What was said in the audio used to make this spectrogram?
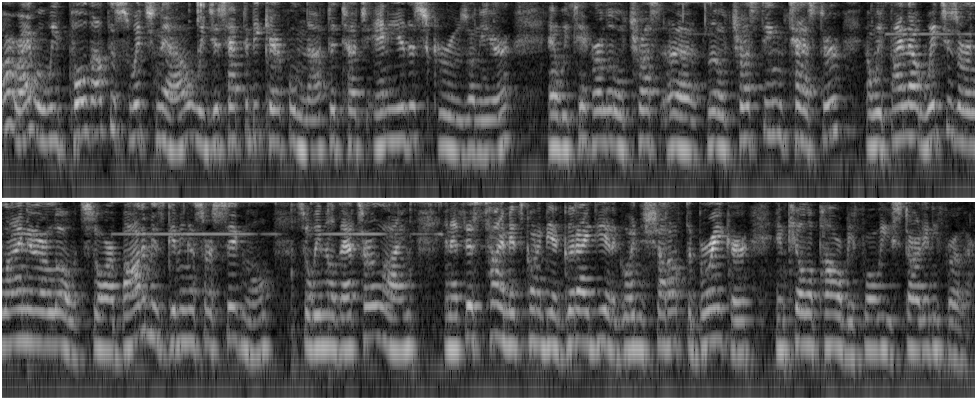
all right, well, we've pulled out the switch now. We just have to be careful not to touch any of the screws on here. And we take our little trust, uh, little trusting tester and we find out which is our line and our load. So our bottom is giving us our signal, so we know that's our line. And at this time, it's going to be a good idea to go ahead and shut off the breaker and kill the power before we start any further.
